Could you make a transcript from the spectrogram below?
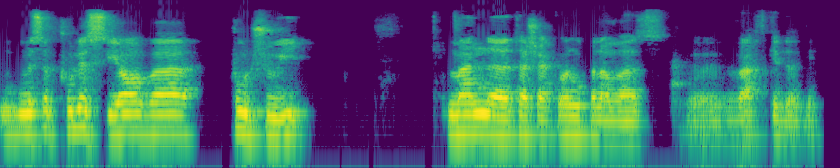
مثل پول سیاه و پولشویی من تشکر می‌کنم از وقت که دادیم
